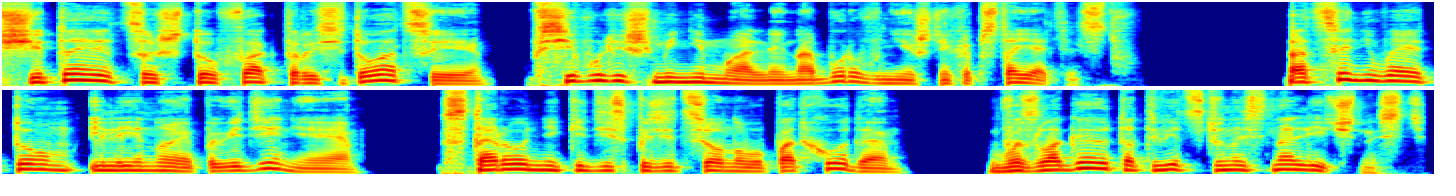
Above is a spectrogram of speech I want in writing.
Считается, что факторы ситуации всего лишь минимальный набор внешних обстоятельств. Оценивая том или иное поведение, сторонники диспозиционного подхода возлагают ответственность на личность,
